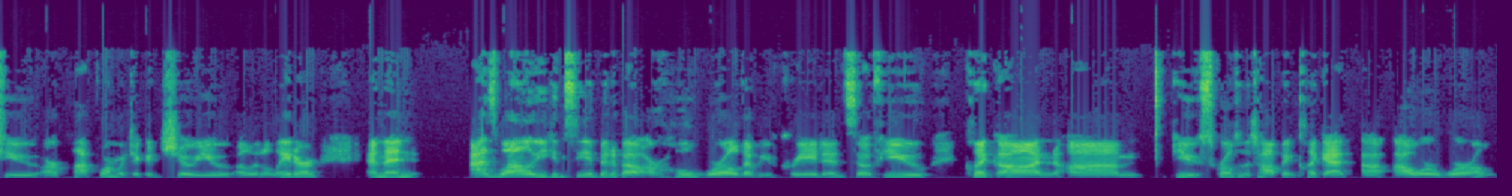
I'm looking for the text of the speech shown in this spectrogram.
to our platform, which I could show you a little later. And then as well, you can see a bit about our whole world that we've created. So if you click on, um, if you scroll to the top and click at uh, Our World,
